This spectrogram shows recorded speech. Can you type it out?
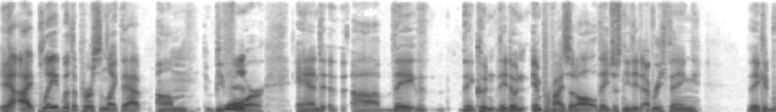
yeah i played with a person like that um, before yeah. and uh, they they couldn't they don't improvise at all they just needed everything they could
